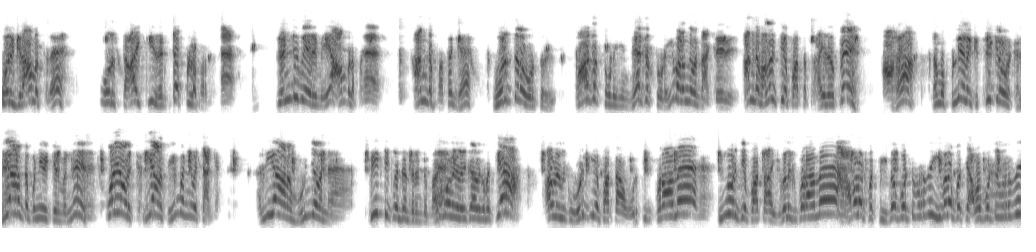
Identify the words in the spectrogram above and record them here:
ஒரு கிராமத்துல ஒரு தாய்க்கு ரெட்ட புள்ள பிறந்த ரெண்டு பேருமே ஆம்பளை அந்த பசங்க ஒருத்தர ஒருத்தர் பாசத்தோடையும் நேசத்தோடையும் வளர்ந்து வந்தாங்க. அந்த வளர்ச்சியை பார்த்த தாய் ஆஹா நம்ம பிள்ளைகளுக்கு சீக்கிரம் ஒரு கல்யாணத்தை பண்ணி வைக்கணும்னு ஒரே ஒரு கல்யாணத்தையும் பண்ணி வச்சாங்க. கல்யாணம் முடிஞ்சவன வீட்டுக்கு வந்த அந்த ரெண்டு மருமகள் இருக்காங்க பத்தியா? அவளுக்கு ஒருத்திய பார்த்தா ஒருத்திக்கு பொறாம இன்னொருத்திய பார்த்தா இவளுக்கு பொறாம அவளை பத்தி இவ போட்டு வருது இவளை பத்தி அவ போட்டு வருது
